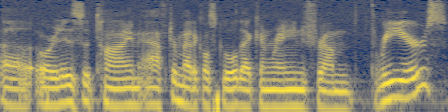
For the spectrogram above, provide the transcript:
uh, or it is a time after medical school that can range from three years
